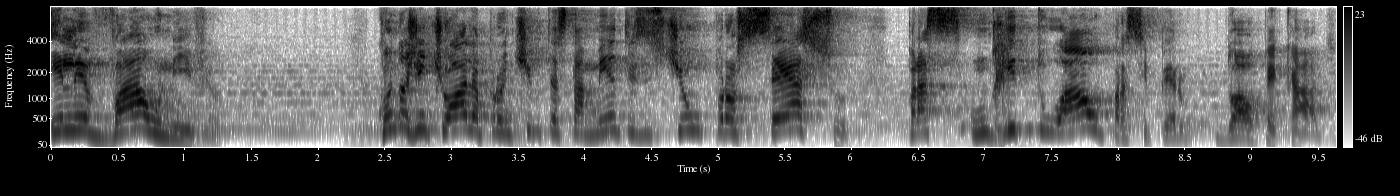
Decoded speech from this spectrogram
elevar o nível. Quando a gente olha para o Antigo Testamento, existia um processo, para um ritual para se perdoar o pecado.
